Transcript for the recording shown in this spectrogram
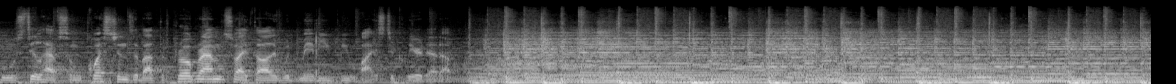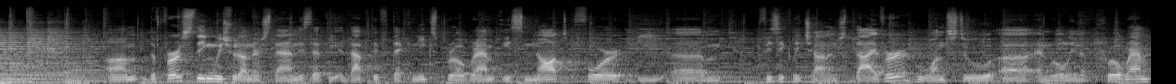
who still have some questions about the program, so I thought it would maybe be wise to clear that up. Um, the first thing we should understand is that the Adaptive Techniques program is not for the um, physically challenged diver who wants to uh, enroll in a program.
